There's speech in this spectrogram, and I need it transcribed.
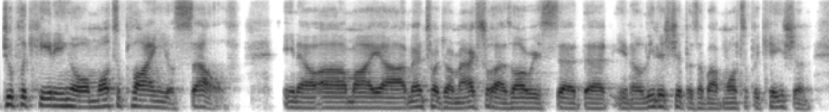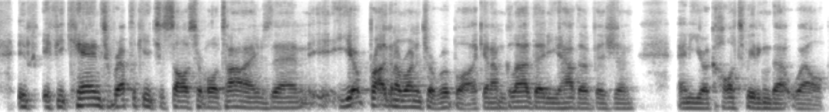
duplicating or multiplying yourself. You know, uh, my uh, mentor John Maxwell has always said that you know leadership is about multiplication. If if you can't replicate yourself several times, then you're probably going to run into a roadblock. And I'm glad that you have that vision and you're cultivating that well.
